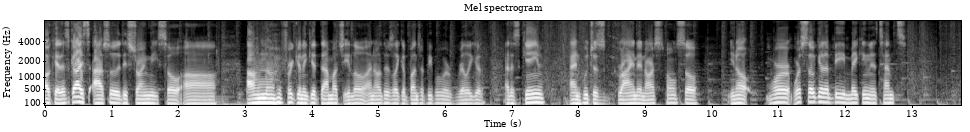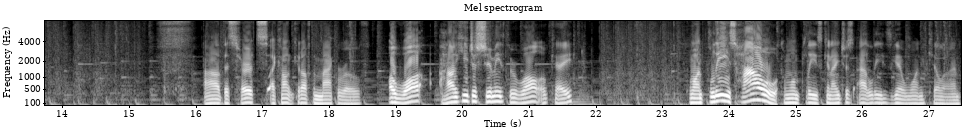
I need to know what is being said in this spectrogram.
Okay, this guy's absolutely destroying me. So, uh, I don't know if we're gonna get that much elo. I know there's like a bunch of people who are really good at this game and who just grind in Arsenal. So, you know, we're we're still gonna be making an attempt. Ah, uh, this hurts. I can't get off the Makarov. Oh, what? How he just shoot me through wall? Okay. Come on, please. How? Come on, please. Can I just at least get one kill on him?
